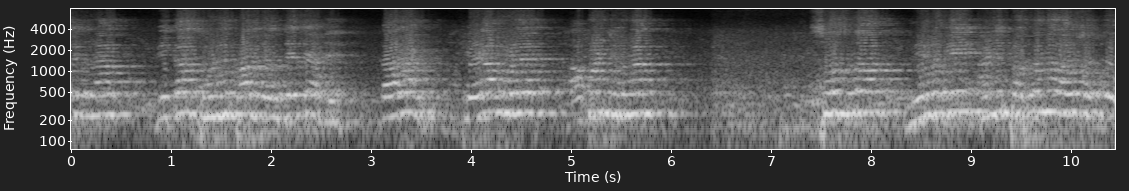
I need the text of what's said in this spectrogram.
जीवनात विकास होणे फार गरजेचे आहे. कारण खेळामुळे आपण जीवनात स्वस्थ निरोगी आणि प्रसन्न राहू शकतो.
